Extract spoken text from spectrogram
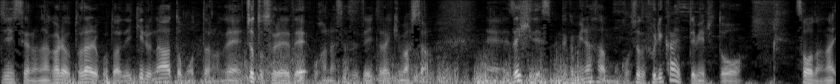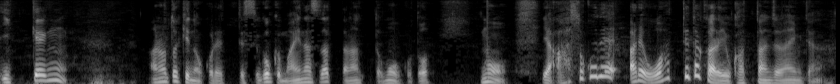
人生の流れを捉えることはできるなと思ったので、ちょっとそれでお話しさせていただきました。えー、ぜひですね、なんか皆さんもこうちょっと振り返ってみると、そうだな、一見、あの時のこれってすごくマイナスだったなと思うこともう、いや、あそこであれ終わってたからよかったんじゃないみたいな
